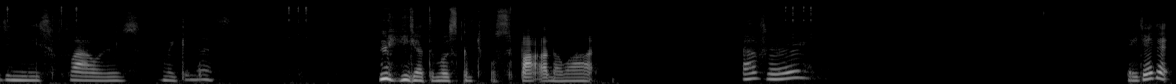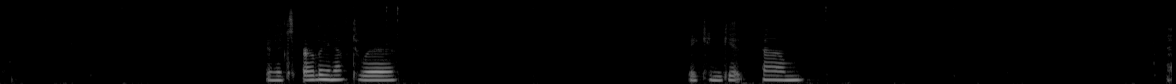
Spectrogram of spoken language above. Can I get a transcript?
Eating these flowers. Oh my goodness. he got the most comfortable spot on the lot ever. They did it. And it's early enough to where they can get um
